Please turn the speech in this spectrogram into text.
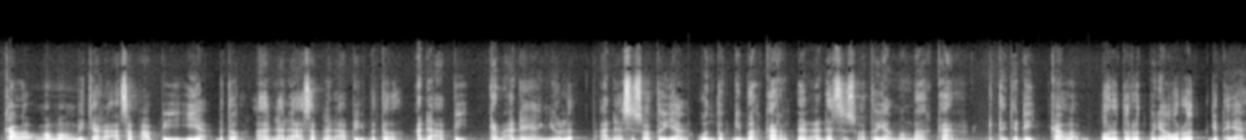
Kalau ngomong bicara asap api iya betul. Ah nggak ada asap nggak ada api betul. Ada api kan ada yang nyulut. Ada sesuatu yang untuk dibakar dan ada sesuatu yang membakar gitu jadi kalau urut-urut punya urut gitu ya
